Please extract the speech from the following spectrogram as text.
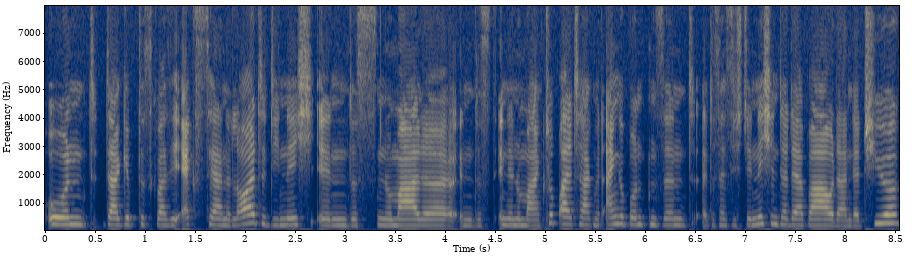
Und da gibt es quasi externe Leute, die nicht in das normale, in, das, in den normalen Cluballtag mit eingebunden sind. Das heißt, sie stehen nicht hinter der Bar oder an der Tür,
